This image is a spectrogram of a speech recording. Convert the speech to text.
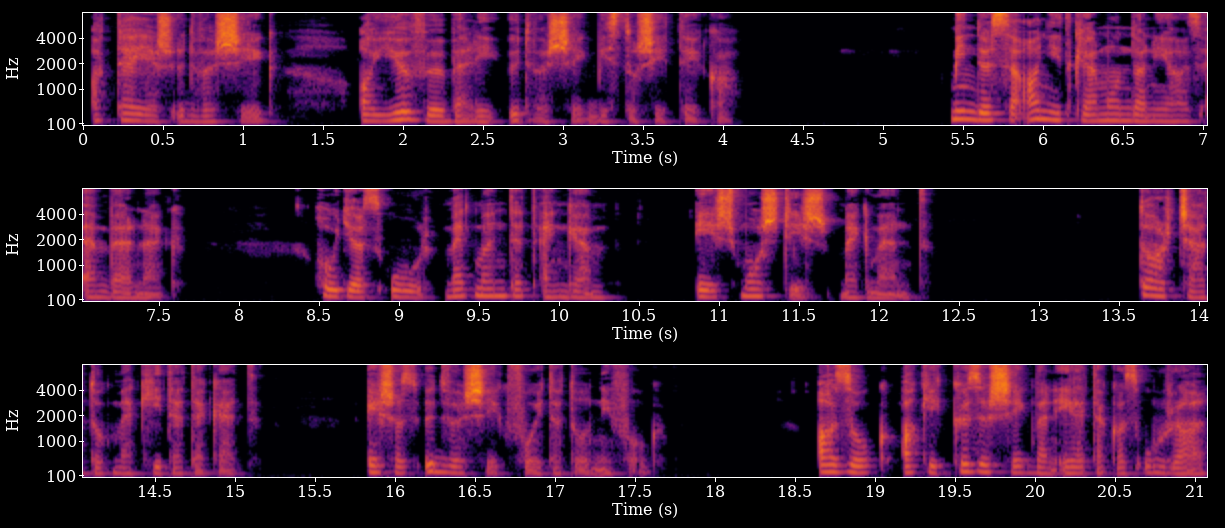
a teljes üdvösség, a jövőbeli üdvösség biztosítéka. Mindössze annyit kell mondania az embernek, hogy az Úr megmentett engem, és most is megment. Tartsátok meg hiteteket, és az üdvösség folytatódni fog. Azok, akik közösségben éltek az Úrral,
